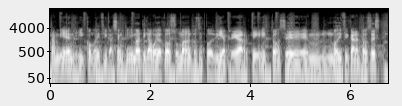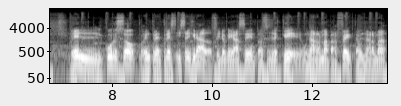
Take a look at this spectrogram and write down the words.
también y con modificación climática, bueno, todo sumado, entonces podría crear que esto se mm, modificara entonces el curso entre 3 y 6 grados y lo que hace entonces es que un arma perfecta, un arma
